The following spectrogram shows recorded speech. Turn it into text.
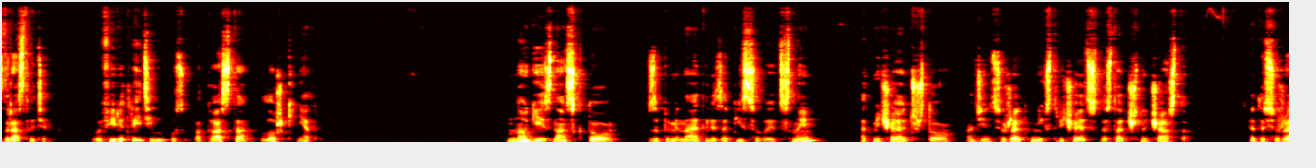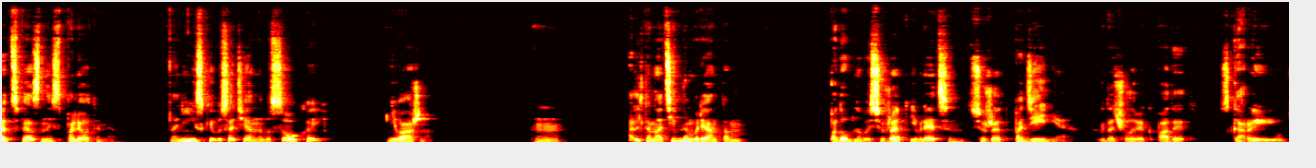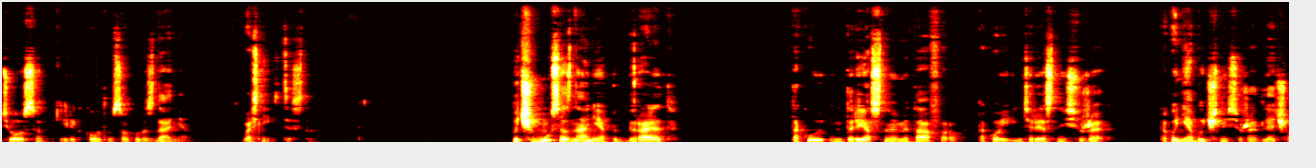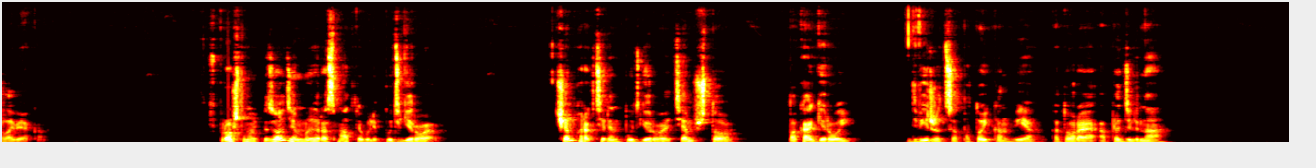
Здравствуйте! В эфире третий выпуск подкаста «Ложки нет». Многие из нас, кто запоминает или записывает сны, отмечают, что один сюжет в них встречается достаточно часто. Это сюжет, связанный с полетами. На низкой высоте, на высокой, неважно. Альтернативным вариантом подобного сюжета является сюжет падения, когда человек падает с горы, утеса или какого-то высокого здания. Во сне, естественно. Почему сознание подбирает такую интересную метафору, такой интересный сюжет, такой необычный сюжет для человека? В прошлом эпизоде мы рассматривали путь героя. Чем характерен путь героя? Тем, что пока герой движется по той конве, которая определена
